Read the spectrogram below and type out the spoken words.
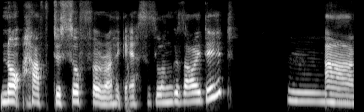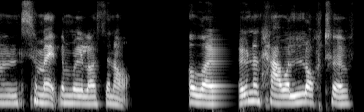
not have to suffer I guess as long as I did mm. and to make them realize they're not alone and how a lot of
